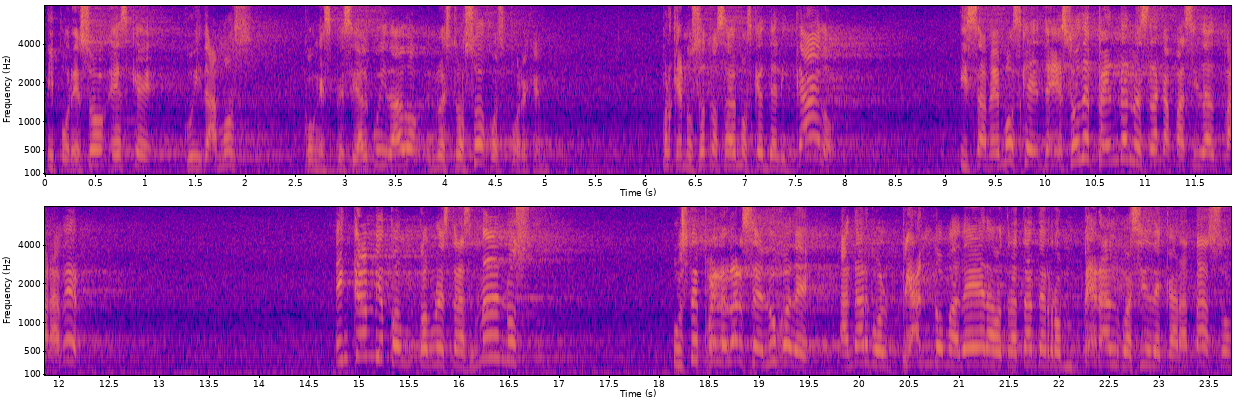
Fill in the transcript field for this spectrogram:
Y por eso es que cuidamos con especial cuidado nuestros ojos, por ejemplo. Porque nosotros sabemos que es delicado. Y sabemos que de eso depende nuestra capacidad para ver. En cambio, con, nuestras manos, usted puede darse el lujo de andar golpeando madera o tratar de romper algo así de caratazo.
